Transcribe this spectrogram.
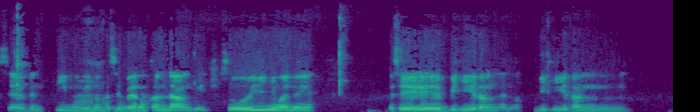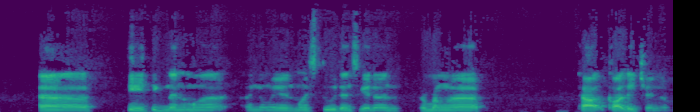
70, mga ganun, kasi meron kang language. So, yun yung ano eh. Kasi bihirang, ano, bihirang uh, tinitignan ng mga, ano ngayon, mga students, ganun, or mga college, ano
